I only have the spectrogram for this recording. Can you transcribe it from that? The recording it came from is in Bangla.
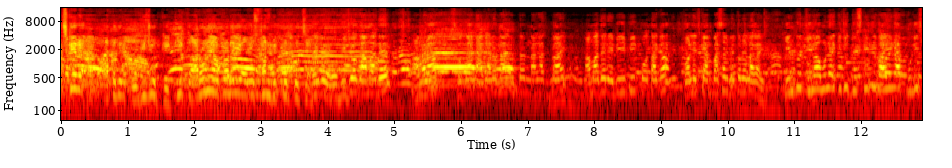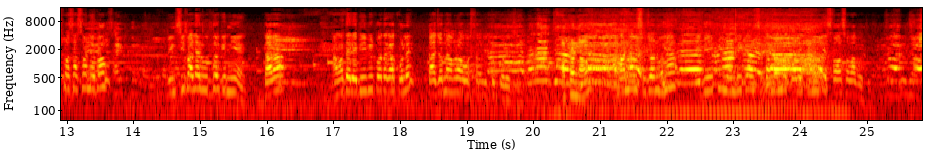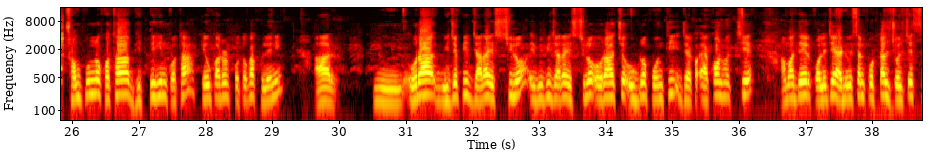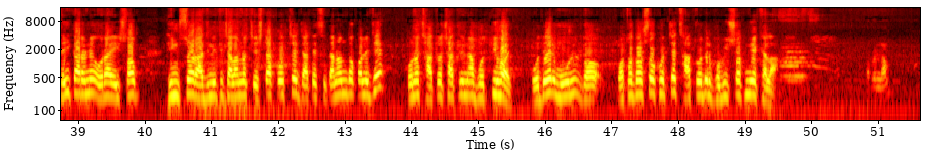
আজকের আপনাদের অভিযোগ কি? কি কারণে আপনারা এই অবস্থান বিক্ষোভ করছেন? দেখো অভিযোগ আমাদের। আমরা সকাল এগারোটা নাগাদ প্রায় আমাদের এবিপির পতাকা কলেজ ক্যাম্পাসের ভেতরে লাগাই। কিন্তু তৃণমূলের কিছু দুষ্কৃতিবাহীরা পুলিশ প্রশাসন এবং প্রিন্সিপালের উদ্যোগে নিয়ে তারা আমাদের এবিপির পতাকা খোলে তার জন্য আমরা অবস্থান বিক্ষোভ করেছি। আপনার নাম? আমার নাম সুজন ভূঁইয়া এবিপি নন্দিগ্রাম সীতানন্দ কলেজ ইউনিটের সহসভাপতি। সম্পূর্ণ কথা ভিত্তিহীন কথা কেউ কারোর পতাকা খুলেনি। আর ওরা বিজেপির যারা এসছিল এবিপি যারা এসছিল ওরা হচ্ছে উগ্রপন্থী। যে এখন হচ্ছে আমাদের কলেজে অ্যাডমিশন পোর্টাল চলছে সেই কারণে ওরা এইসব হিংস্র রাজনীতি চালানোর চেষ্টা করছে যাতে সীতানন্দ কলেজে কোনো ছাত্রছাত্রী না ভর্তি হয়। ওদের মূল দ- পথদর্শক হচ্ছে ছাত্রদের ভবিষ্যৎ নিয়ে খেলা। আপনার নাম?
